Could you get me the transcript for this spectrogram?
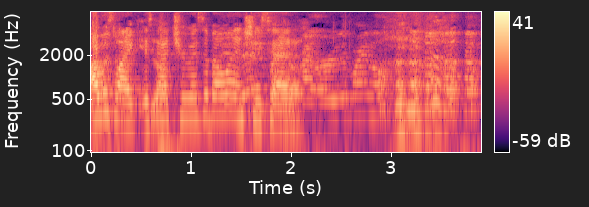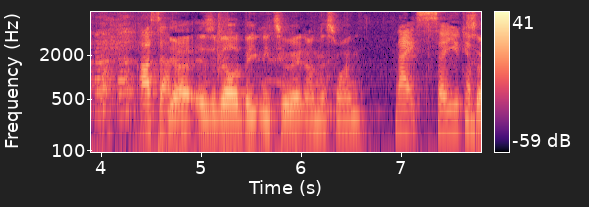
I was like, "Is Yeah. that true, Isabella?" And she said, Yeah. I ordered the vinyl. "Awesome, yeah, Isabella beat me to it on this one. nice." So you can So-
